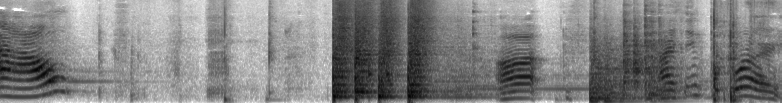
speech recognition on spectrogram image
Ow! Uh, I think before I,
